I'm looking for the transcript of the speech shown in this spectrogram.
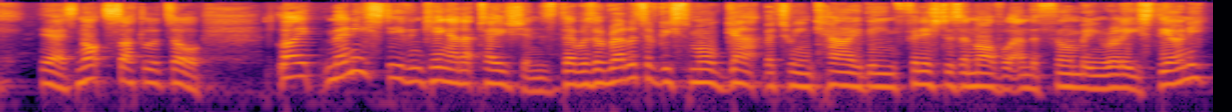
yeah, it's not subtle at all. Like many Stephen King adaptations, there was a relatively small gap between Carrie being finished as a novel and the film being released. The only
